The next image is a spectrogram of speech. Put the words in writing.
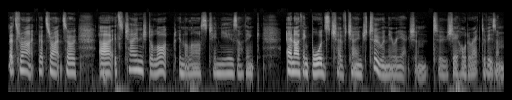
That's right. That's right. So uh, it's changed a lot in the last 10 years, I think. And I think boards have changed too in their reaction to shareholder activism.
